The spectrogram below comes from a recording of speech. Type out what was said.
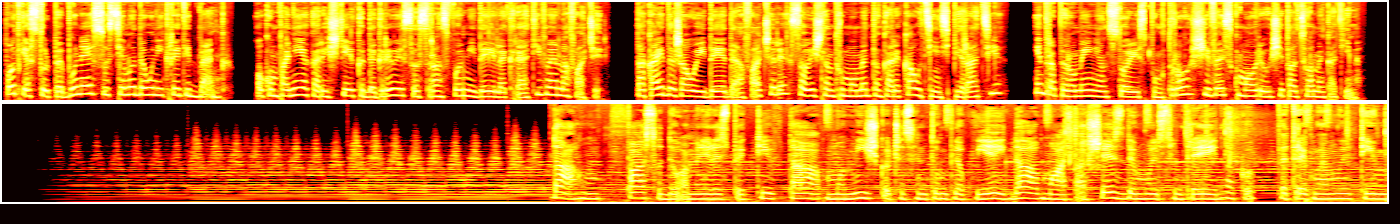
Podcastul Pe Bune e susținut de Unicredit Bank, o companie care știe cât de greu e să-ți transformi ideile creative în afaceri. Dacă ai deja o idee de afacere sau ești într-un moment în care cauți inspirație, intră pe romanianstories.ro și vezi cum au reușit alți oameni ca tine. Da, îmi pasă de oamenii respectivi, da, mă mișcă ce se întâmplă cu ei, da, mă atașez de mulți dintre ei dacă petrec mai mult timp.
